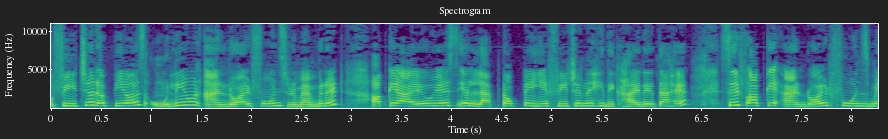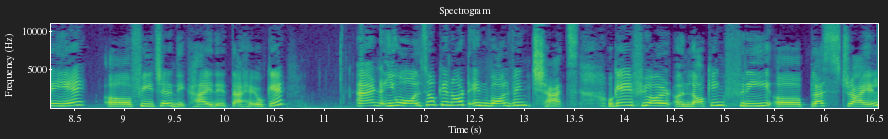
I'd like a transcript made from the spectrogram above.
feature appears only on Android phones remember it आपके आईओएस या लैपटॉप पे ये फीचर नहीं दिखाई देता है सिर्फ़ आपके एंड्रॉयड फोन्स में ये फीचर uh, दिखाई देता है okay okay? and you also cannot involve in chats. Okay if you are unlocking free uh, plus trial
